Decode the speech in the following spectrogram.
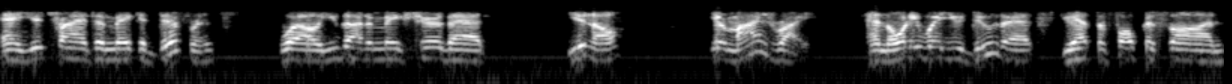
and you're trying to make a difference, well, you got to make sure that, you know, your mind's right And the only way you do that, you have to focus on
